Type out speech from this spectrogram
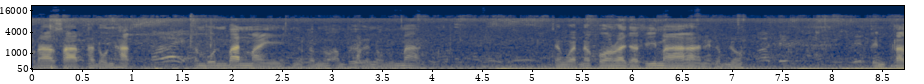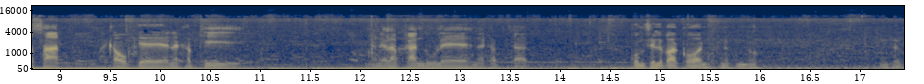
ปราสาทถนนหักตำบลบ้านใหม่นะครับเนาะอำเภอหนองบุญมาก จังหวัดนครราชสีมานะครับเนาะเป็นปราสาทเก่าแก่นะครับที่ยังได้รับการดูแลนะครับจากกรมศิลปากรนะครับเนาะนะครับ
